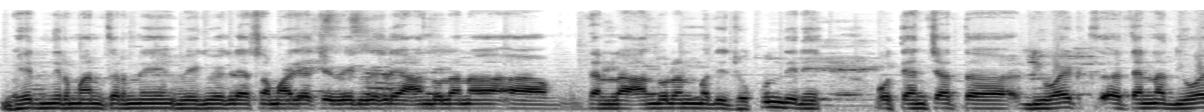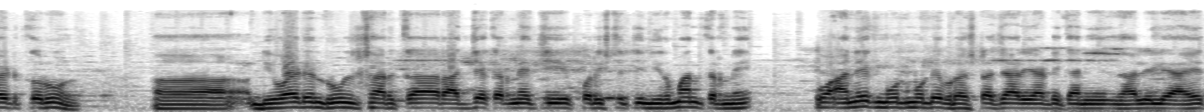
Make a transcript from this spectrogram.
भेद निर्माण करणे वेगवेगळ्या समाजाचे वेगवेगळे आंदोलनं त्यांना आंदोलनमध्ये झोकून देणे व त्यांच्यात डिवाईड त्यांना डिवाईड करून डिवाईड अँड रूलसारखा राज्य करण्याची परिस्थिती निर्माण करणे व अनेक मोठमोठे भ्रष्टाचार या ठिकाणी झालेले आहेत.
